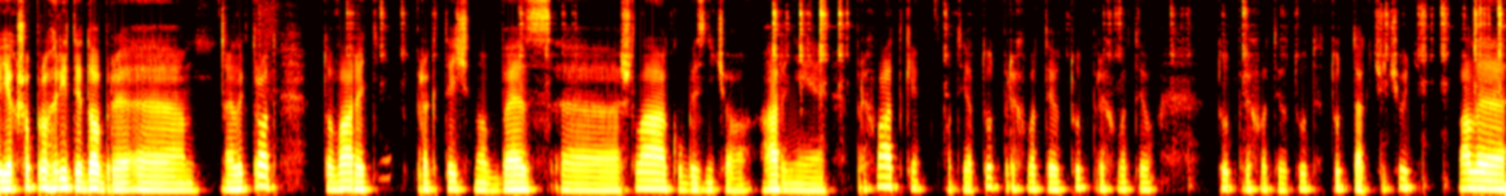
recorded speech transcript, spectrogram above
Якщо прогріти добре електрод, то варить практично без шлаку, без нічого. Гарні прихватки. От я тут прихватив, тут прихватив, тут прихватив, тут, тут так чуть-чуть. Але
